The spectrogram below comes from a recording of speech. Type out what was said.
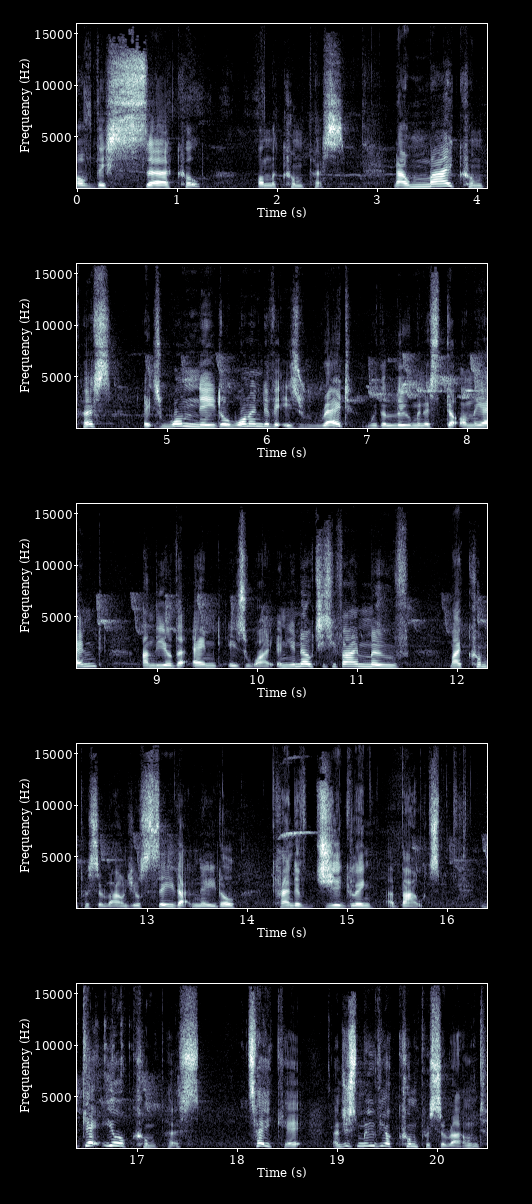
of this circle on the compass. Now my compass, it's one needle, one end of it is red with a luminous dot on the end and the other end is white. And you notice if I move my compass around, you'll see that needle kind of jiggling about. Get your compass, take it, and just move your compass around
